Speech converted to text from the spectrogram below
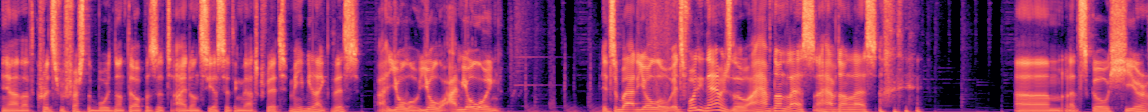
Yeah, that crits refresh the board, not the opposite. I don't see us hitting that crit. Maybe like this. Uh, YOLO, YOLO. I'm YOLOing. It's a bad YOLO. It's 40 damage though. I have done less. I have done less. Um, let's go here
